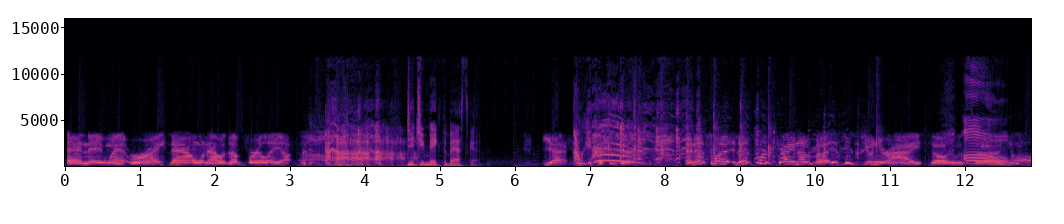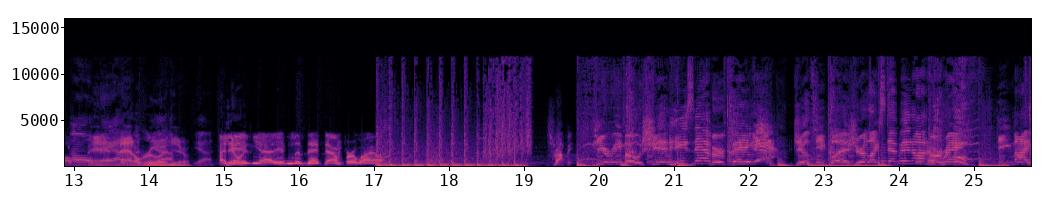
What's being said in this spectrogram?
and they went right down when I was up for a layup. Did you make the basket? Yes. Okay. This is good. And this was this was kind of uh, this was junior high, so it was. Oh. uh, you know, Oh, man. That'll ruin you. Yeah. I didn't. Yeah, I didn't live that down for a while. Drop it. Pure emotion, he's never fake. Guilty pleasure like stepping on a rake. He might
